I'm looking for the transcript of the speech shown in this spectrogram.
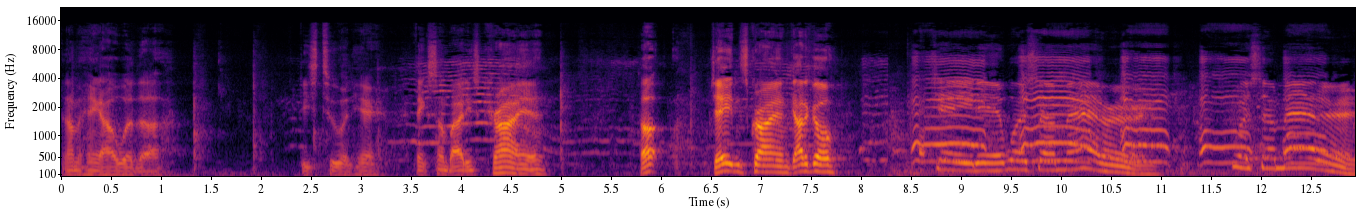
And I'm gonna hang out with, uh, these two in here. I think somebody's crying. Oh, Jaden's crying. Gotta go. Jaden, what's the matter? What's the matter?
